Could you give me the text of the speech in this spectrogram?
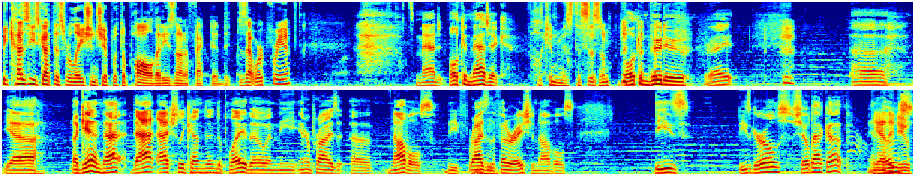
because he's got this relationship with T'Pol that he's not affected? Does that work for you? It's magic. Vulcan magic. Vulcan mysticism. Vulcan voodoo, right? Uh, yeah. Again, that that actually comes into play though in the Enterprise uh, novels, the Rise of the Federation novels. These these girls show back up. Yeah, they those,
